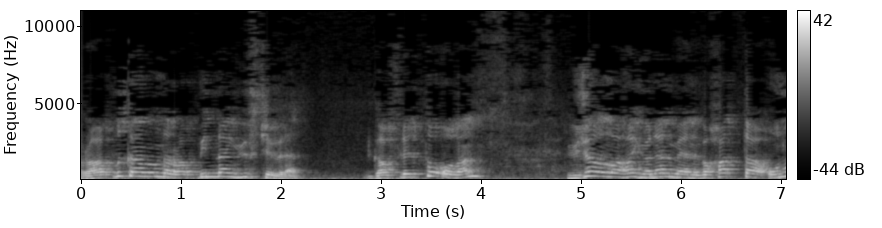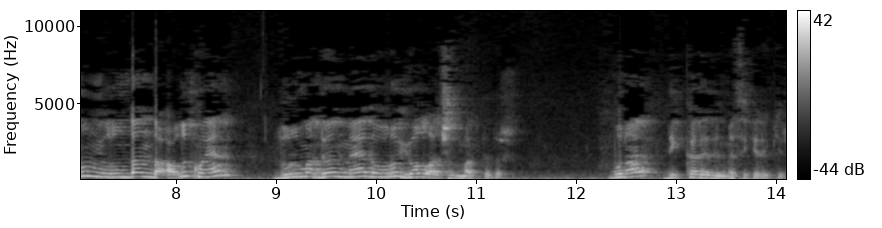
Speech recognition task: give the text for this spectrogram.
Rahatlık anında Rabbinden yüz çeviren, gaflette olan, Yüce Allah'a yönelmeyen ve hatta onun yolundan da alıkoyan duruma dönmeye doğru yol açılmaktadır. Buna dikkat edilmesi gerekir.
